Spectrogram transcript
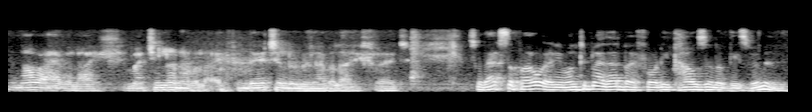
And now I have a life, my children have a life, and their children will have a life, right? So that's the power, and you multiply that by 40,000 of these women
